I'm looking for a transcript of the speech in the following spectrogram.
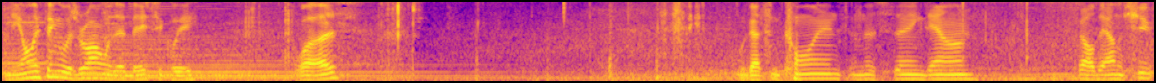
And the only thing that was wrong with it basically was we got some coins and this thing down, fell down the chute.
